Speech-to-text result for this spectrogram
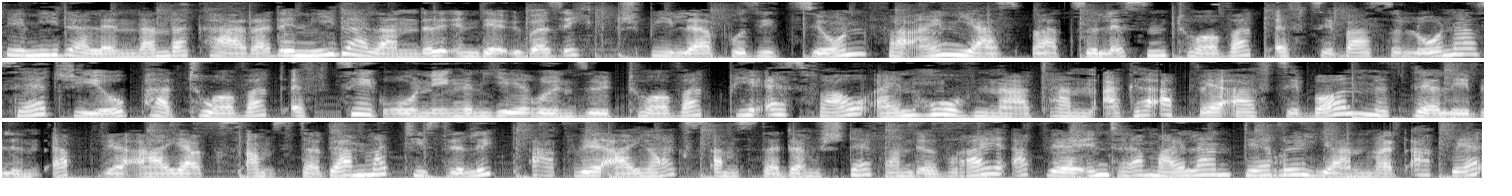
den Niederländern der Kader der Niederlande in der Übersicht Spielerposition Verein Jasper Zulessen Torwart FC Barcelona Sergio Pat Torwart FC Groningen Jerön Süd Torwart PSV Eindhoven Nathan Acke Abwehr FC Bournemouth der Lebland Abwehr Ajax Amsterdam Matthijs Delikt Abwehr Ajax Amsterdam Stefan de Vrij Abwehr Inter Mailand der Rüljan Matt Abwehr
